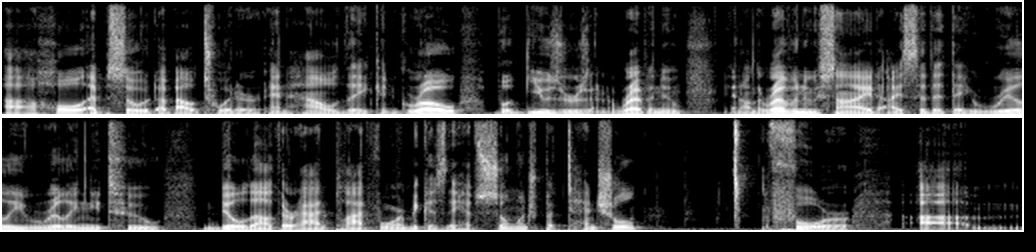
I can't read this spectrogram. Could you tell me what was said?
a whole episode about Twitter and how they can grow both users and revenue. And on the revenue side, I said that they really, really need to build out their ad platform because they have so much potential for um,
